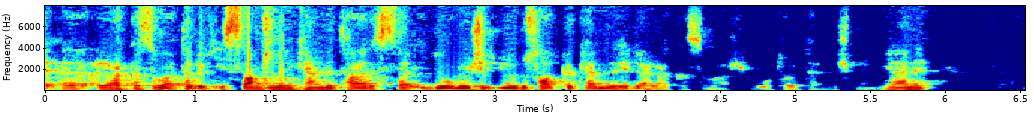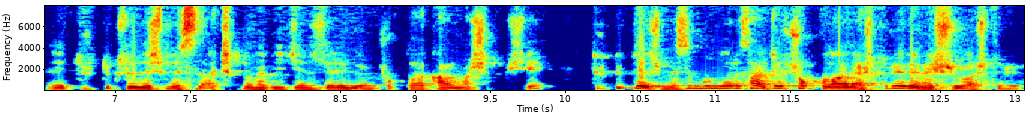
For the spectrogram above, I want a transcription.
e, alakası var. Tabii ki İslamcılığın kendi tarihsel, ideolojik, duygusal kökenleriyle alakası var bu otoriterleşmenin. Yani e, Türklük Sözleşmesi de açıklanabileceğini söylemiyorum. Çok daha karmaşık bir şey. Türklük Sözleşmesi bunları sadece çok kolaylaştırıyor ve meşrulaştırıyor.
